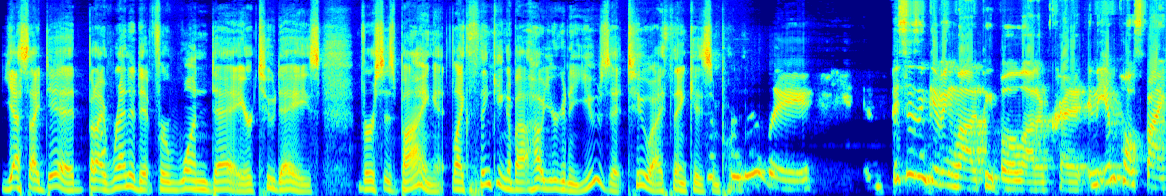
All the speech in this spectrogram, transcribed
yes, I did, but I rented it for one day or two days versus buying it. Like thinking about how you're going to use it too, I think is important. Absolutely this isn't giving a lot of people a lot of credit. In impulse buying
